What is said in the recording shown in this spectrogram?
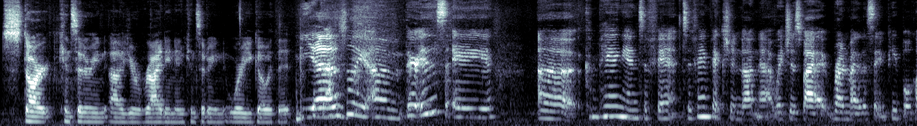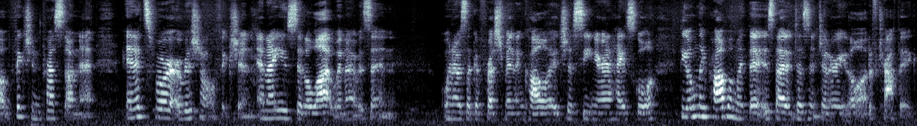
start considering uh, your writing and considering where you go with it. Yeah, actually, um, there is a uh, companion to fan to fanfiction.net, which is by run by the same people called fictionpress.net, and it's for original fiction. And I used it a lot when I was in when I was like a freshman in college, a senior in high school. The only problem with it is that it doesn't generate a lot of traffic.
